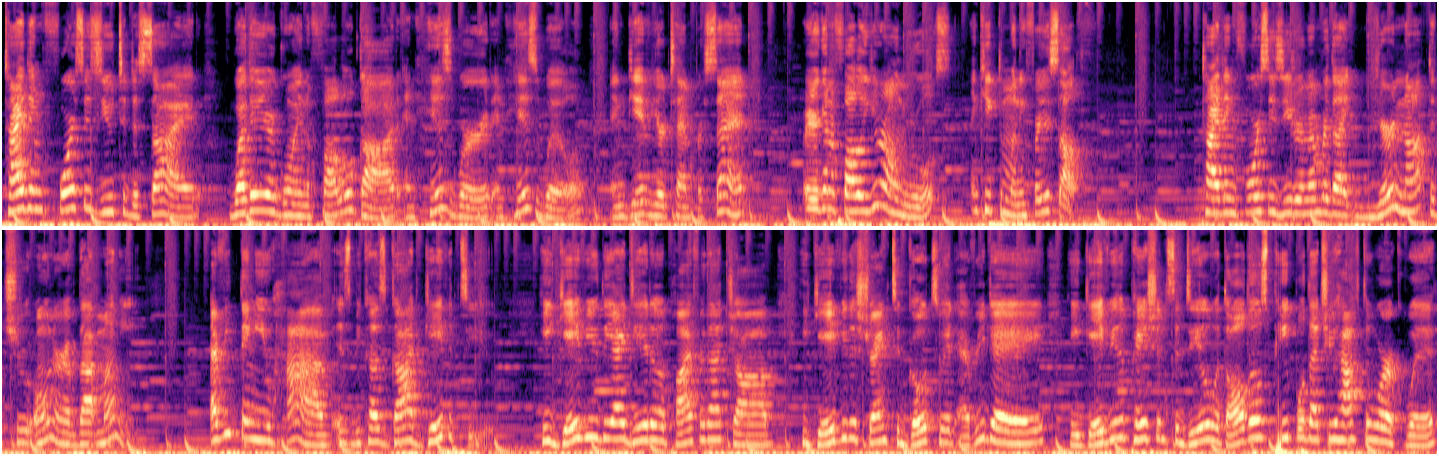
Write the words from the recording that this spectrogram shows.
Tithing forces you to decide whether you're going to follow God and His word and His will and give your 10%, or you're going to follow your own rules and keep the money for yourself. Tithing forces you to remember that you're not the true owner of that money. Everything you have is because God gave it to you. He gave you the idea to apply for that job. He gave you the strength to go to it every day. He gave you the patience to deal with all those people that you have to work with.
